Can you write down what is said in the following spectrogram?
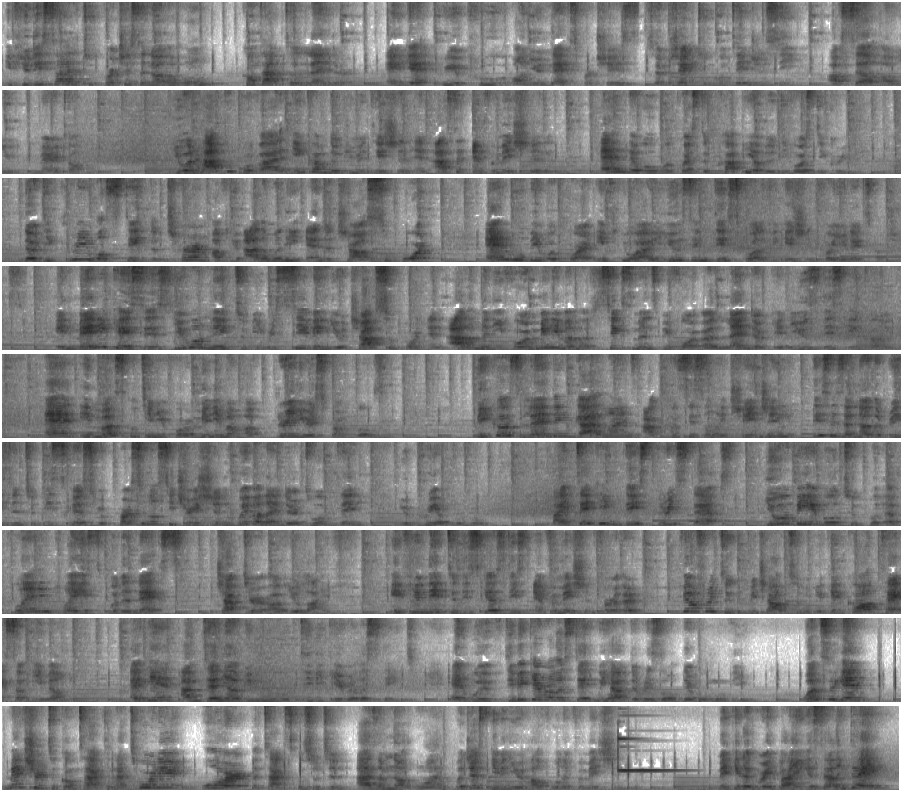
if you decide to purchase another home, contact a lender and get pre-approved on your next purchase subject to contingency of sale of your marital home. You will have to provide income documentation and asset information and they will request a copy of the divorce decree. The decree will state the term of your alimony and the child support and will be required if you are using this qualification for your next purchase. In many cases, you will need to be receiving your child support and alimony for a minimum of six months before a lender can use this income, and it must continue for a minimum of three years from closing. Because lending guidelines are consistently changing, this is another reason to discuss your personal situation with a lender to obtain your pre-approval. By taking these three steps, you will be able to put a plan in place for the next chapter of your life. If you need to discuss this information further, feel free to reach out to me. You can call, text, or email me. Again, I'm Danielle Bilumbu with DBK Real Estate. And with DBK Real Estate, we have the result that will move you. Once again, make sure to contact an attorney or a tax consultant as I'm not one, but just giving you helpful information. Make it a great buying and selling day.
